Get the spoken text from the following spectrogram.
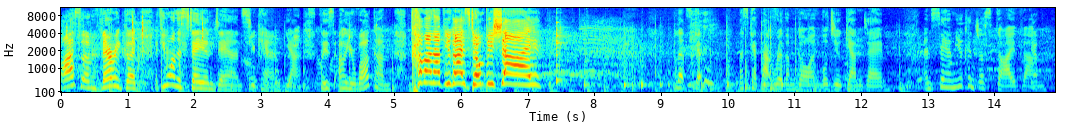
Awesome. Very good. If you want to stay and dance, you can. Yeah, please. Oh, you're welcome. Come on up, you guys. Don't be shy. Let's get let's get that rhythm going. We'll do Gende. And Sam, you can just guide them. Yep.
